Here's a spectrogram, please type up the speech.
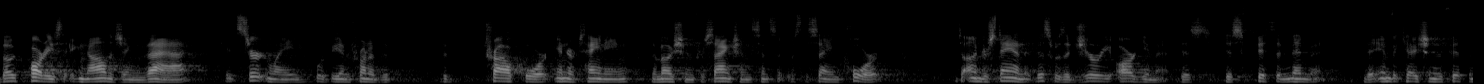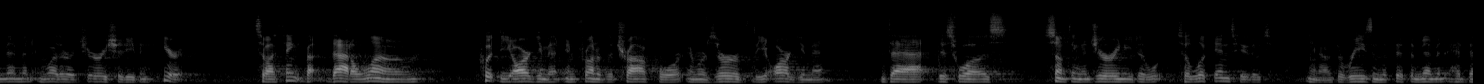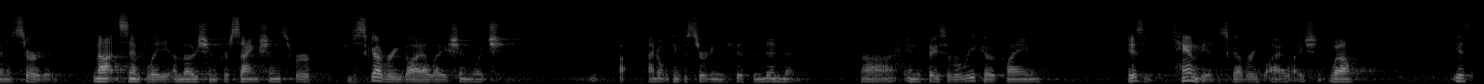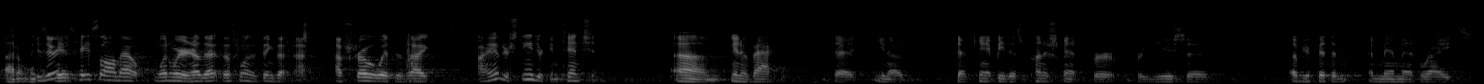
both parties acknowledging that, it certainly would be in front of the, the trial court entertaining the motion for sanctions, since it was the same court, to understand that this was a jury argument, this, this Fifth Amendment, the invocation of the Fifth Amendment, and whether a jury should even hear it. So I think that alone put the argument in front of the trial court and reserved the argument that this was something a jury needed to look into. There's, you know, the reason the Fifth Amendment had been asserted, not simply a motion for sanctions for a discovery violation, which I don't think asserting the Fifth Amendment uh, in the face of a RICO claim is can be a discovery violation. Well, is I don't think Is there any case law on that, one way or another? That- That's one of the things that I- I've struggled with, is I, I understand your contention um, in a vacuum, that, you know, there can't be this punishment for, for use of, of your Fifth Am- Amendment rights.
